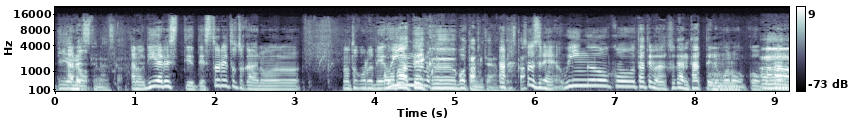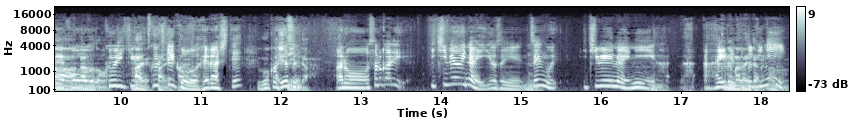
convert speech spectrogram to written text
DRS って何ですかあの、DRS って言って、ストレートとか、あの、のところで、オーバーテイのクボタンみたいなことですか？あそうですね。ウィングをこう、例えば普段立ってるものをこう、うん。ボタンでこう、空力、はい空気抵抗を減らして、動かしていいんだ。あの、その代わり、1秒以内、要するに前後1秒以内に入れた時に、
